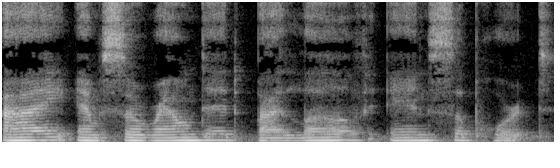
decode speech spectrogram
I am surrounded by love and support.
